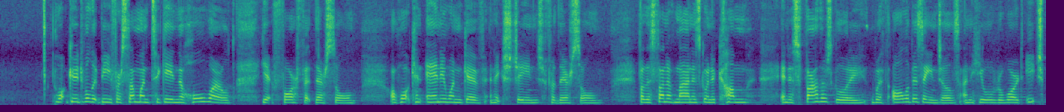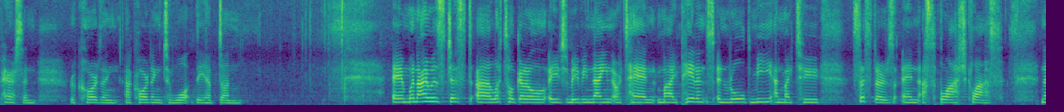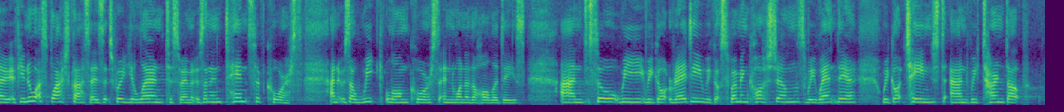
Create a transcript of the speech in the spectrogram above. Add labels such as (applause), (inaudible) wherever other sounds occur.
What good will it be for someone to gain the whole world yet forfeit their soul? Or what can anyone give in exchange for their soul? For the Son of Man is going to come in his Father's glory with all of his angels, and he will reward each person according, to what they have done. Um, when I was just a little girl, aged maybe nine or ten, my parents enrolled me and my two sisters in a splash class. Now, if you know what a splash class is, it's where you learn to swim. It was an intensive course, and it was a week long course in one of the holidays. And so we, we got ready, we got swimming costumes, we went there, we got changed, and we turned up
